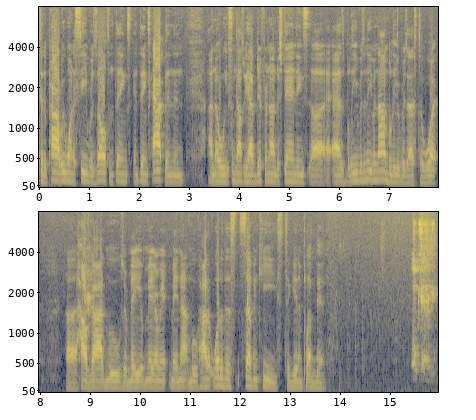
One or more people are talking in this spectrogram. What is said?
to the power. We want to see results and things and things happen. And i know we sometimes we have different understandings uh, as believers and even non-believers as to what uh, how god moves or may or may or may, not move. How do, what are the seven keys to getting plugged in? Okay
